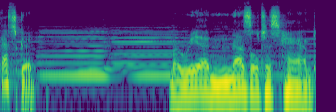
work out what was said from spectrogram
That's good. Maria nuzzled his hand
